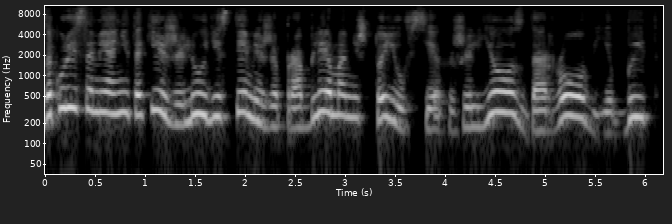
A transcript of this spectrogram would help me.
За кулисами они такие же люди, с теми же проблемами, что и у всех. Жилье, здоровье, быт.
